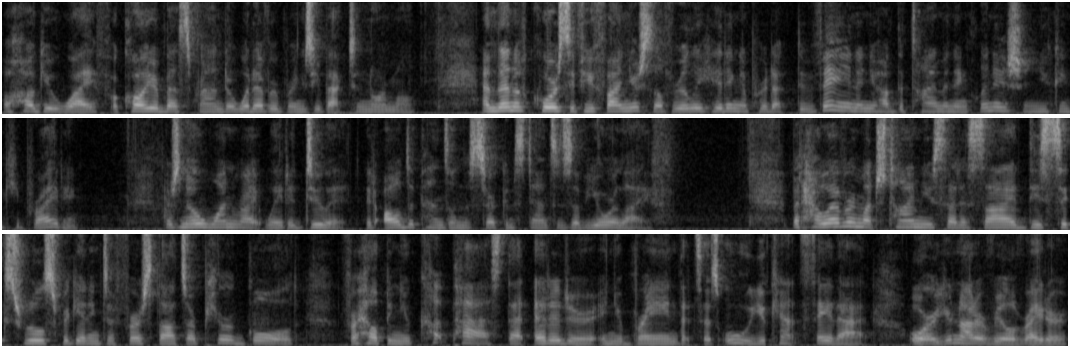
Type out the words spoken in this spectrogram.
or hug your wife, or call your best friend, or whatever brings you back to normal. And then, of course, if you find yourself really hitting a productive vein and you have the time and inclination, you can keep writing. There's no one right way to do it. It all depends on the circumstances of your life. But however much time you set aside, these six rules for getting to first thoughts are pure gold for helping you cut past that editor in your brain that says, ooh, you can't say that, or you're not a real writer,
